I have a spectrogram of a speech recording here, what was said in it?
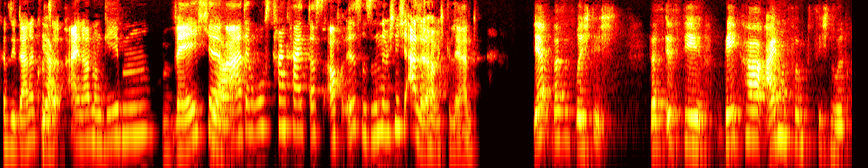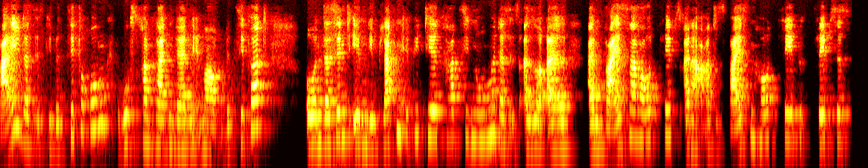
Können Sie da eine kurze ja. Einordnung geben, welche ja. Art der Berufskrankheit das auch ist? Das sind nämlich nicht alle, habe ich gelernt. Ja, das ist richtig. Das ist die BK 5103, das ist die Bezifferung. Berufskrankheiten werden immer beziffert. Und das sind eben die Plattenepithelkarzinome. Das ist also ein weißer Hautkrebs, eine Art des weißen Hautkrebses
